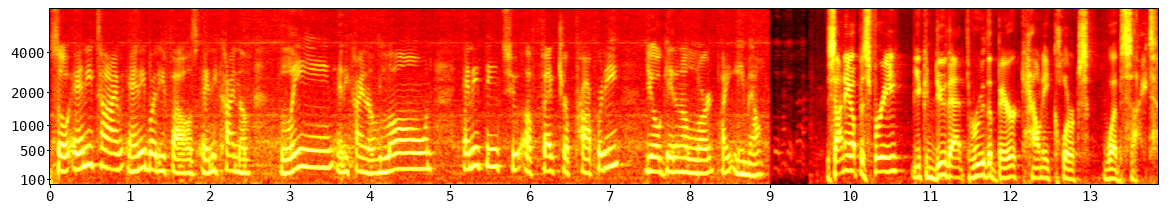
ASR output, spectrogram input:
So anytime anybody files any kind of lien, any kind of loan, anything to affect your property, you'll get an alert by email. Signing up is free. You can do that through the Bexar County Clerk's website.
